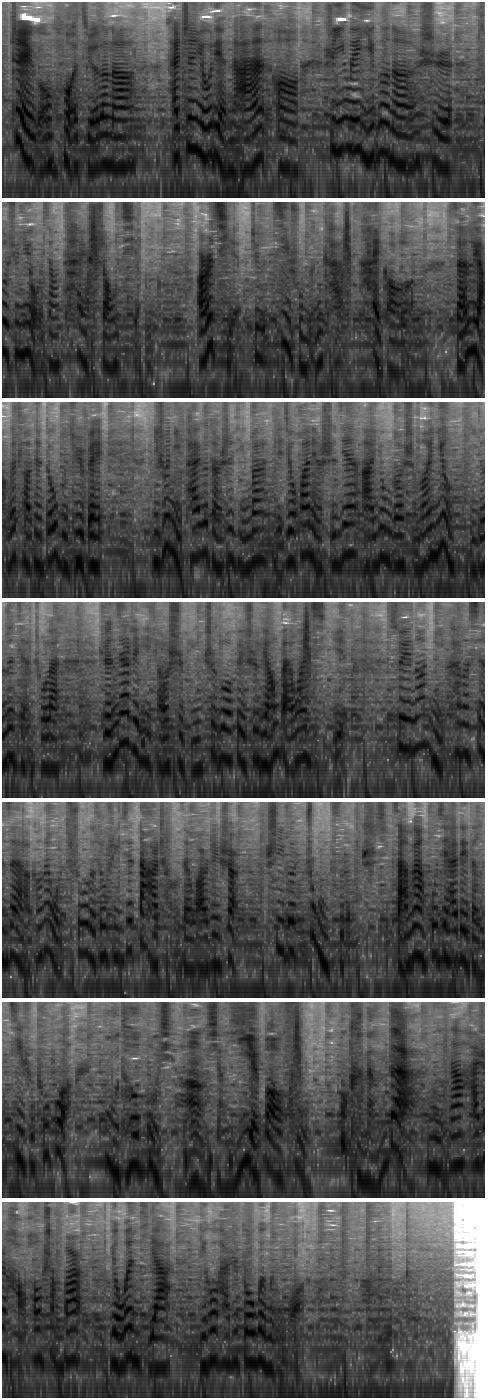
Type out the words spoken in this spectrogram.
这个我觉得呢。还真有点难啊，是因为一个呢是做虚拟偶像太烧钱了，而且这个技术门槛太高了，咱两个条件都不具备。你说你拍个短视频吧，也就花点时间啊，用个什么硬你就能剪出来，人家这一条视频制作费是两百万起，所以呢，你看到现在啊，刚才我说的都是一些大厂在玩这事儿，是一个重资本的事情，咱们啊估计还得等技术突破，不偷不抢，想一夜暴富。不可能的，你呢还是好好上班，有问题啊，以后还是多问问我。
